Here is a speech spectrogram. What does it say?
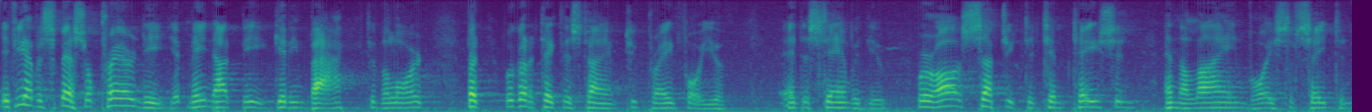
if you have a special prayer need, it may not be getting back to the Lord, but we're going to take this time to pray for you and to stand with you. We're all subject to temptation and the lying voice of Satan.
